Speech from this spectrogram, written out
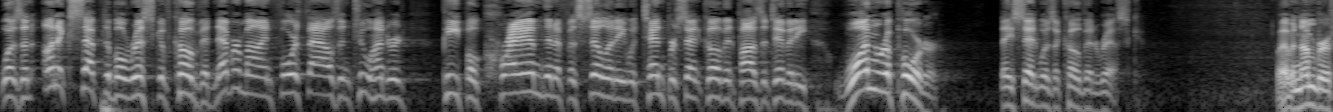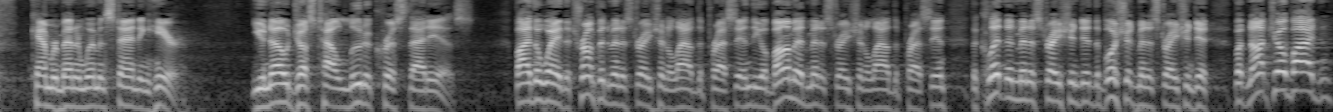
was an unacceptable risk of COVID. Never mind 4,200 people crammed in a facility with 10% COVID positivity. One reporter, they said, was a COVID risk. We have a number of cameramen and women standing here. You know just how ludicrous that is. By the way, the Trump administration allowed the press in, the Obama administration allowed the press in, the Clinton administration did, the Bush administration did, but not Joe Biden.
